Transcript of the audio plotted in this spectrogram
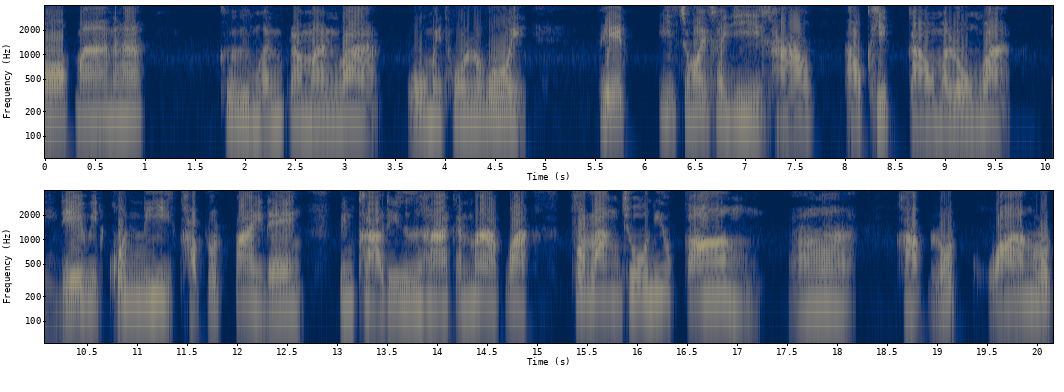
ออกมานะฮะคือเหมือนประมาณว่ากูไม่ทนและโว้ยเพจอีจอยขยี้ข่าว เอาคลิปเก่ามาลงว่าไอเดวิดคนนี้ขับรถป้ายแดง เป็นข่าวที่ฮือฮากันมากว่า ฝรั่งชูนิ้วกลางอ่าขับรถขวางรถ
